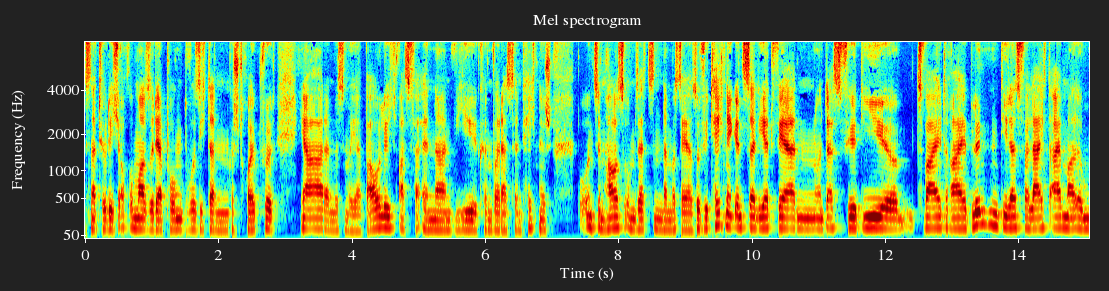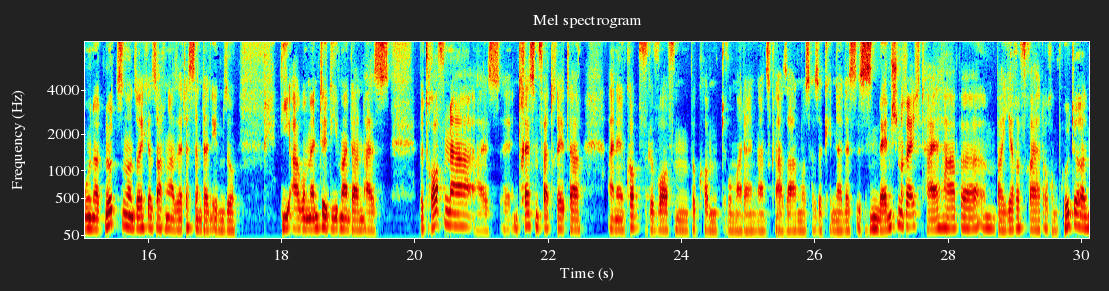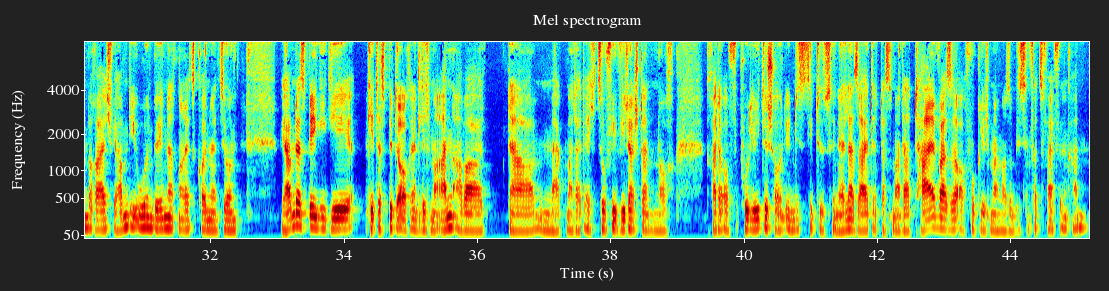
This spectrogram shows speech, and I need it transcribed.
ist natürlich auch immer so der Punkt, wo sich dann gesträubt wird, ja, dann müssen wir ja baulich was verändern. Wie können wir das denn technisch bei uns im Haus umsetzen? Da muss ja so viel Technik installiert werden und das für die äh, zwei, drei Blinden, die das vielleicht einmal im Monat nutzen und solche Sachen. Also das sind dann eben so die Argumente, die man dann als Betroffener, als äh, Interessenvertreter an den Kopf geworfen bekommt, wo man dann ganz klar sagen muss, also Kinder, das ist ein Menschenrecht, Teilhabe, ähm, Barrierefreiheit auch im kulturellen Bereich. Wir haben die UN-Behindertenrechtskonvention. Wir haben das BGG, geht das bitte auch endlich mal an, aber da merkt man halt echt so viel Widerstand noch, gerade auf politischer und institutioneller Seite, dass man da teilweise auch wirklich manchmal so ein bisschen verzweifeln kann.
